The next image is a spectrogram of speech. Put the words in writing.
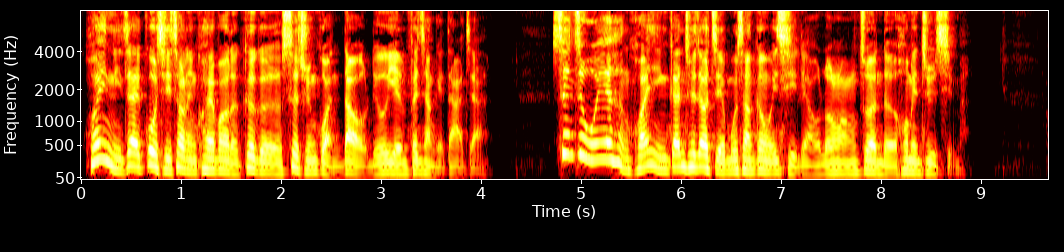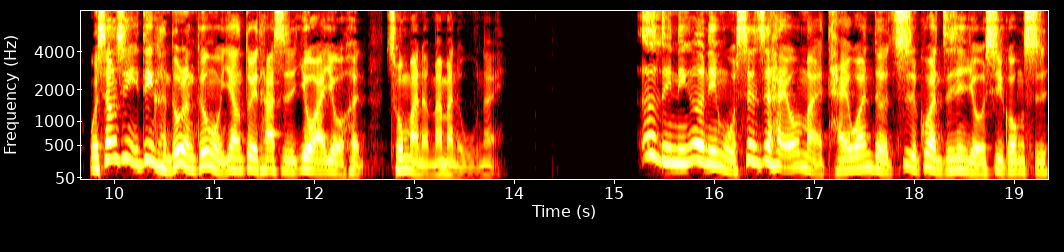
欢迎你在《过期少年快报》的各个社群管道留言分享给大家，甚至我也很欢迎干脆到节目上跟我一起聊《龙狼传》的后面剧情吧。我相信一定很多人跟我一样对他是又爱又恨，充满了满满的无奈。二零零二年，我甚至还有买台湾的智冠这间游戏公司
